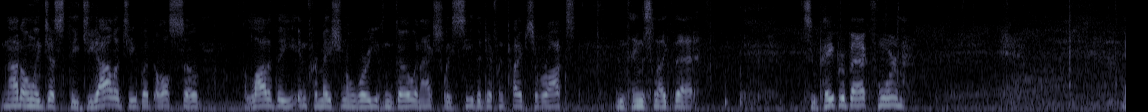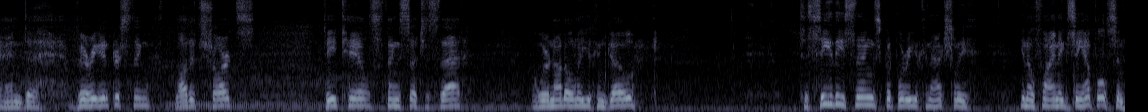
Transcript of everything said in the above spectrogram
not only just the geology, but also a lot of the information on where you can go and actually see the different types of rocks and things like that. It's in paperback form and uh, very interesting. A lot of charts, details, things such as that. Where not only you can go to see these things, but where you can actually, you know, find examples, and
